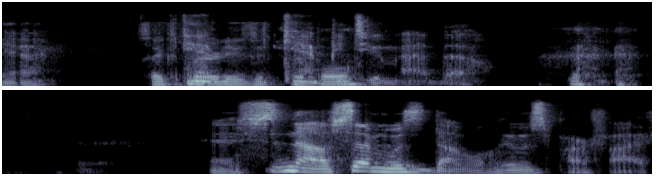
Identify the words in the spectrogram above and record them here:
Yeah. Six birdies, a Can't be too mad though. Yeah, no, seven was a double. It was a par five.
